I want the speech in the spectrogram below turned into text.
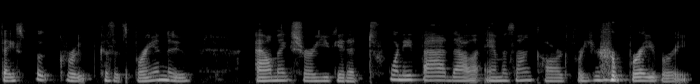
Facebook group, because it's brand new, I'll make sure you get a $25 Amazon card for your bravery.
